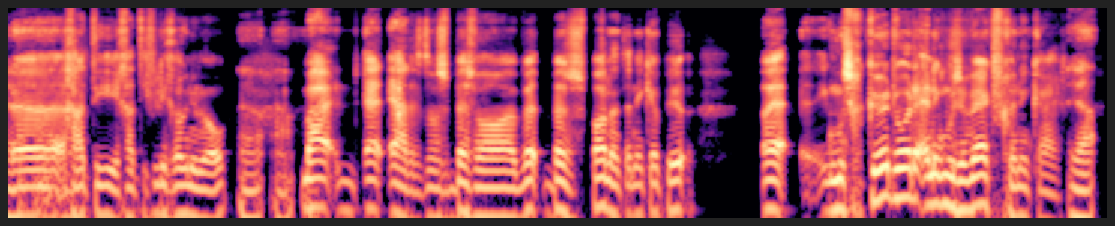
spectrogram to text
Ja. eh, gaat, die, gaat die vlieger ook niet meer op. ja, ja. Maar eh, ja, dat was best wel, eh, be- best wel spannend. En ik heb heel, oh ja, ik moest gekeurd worden en ik moest een werkvergunning krijgen. Ja.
